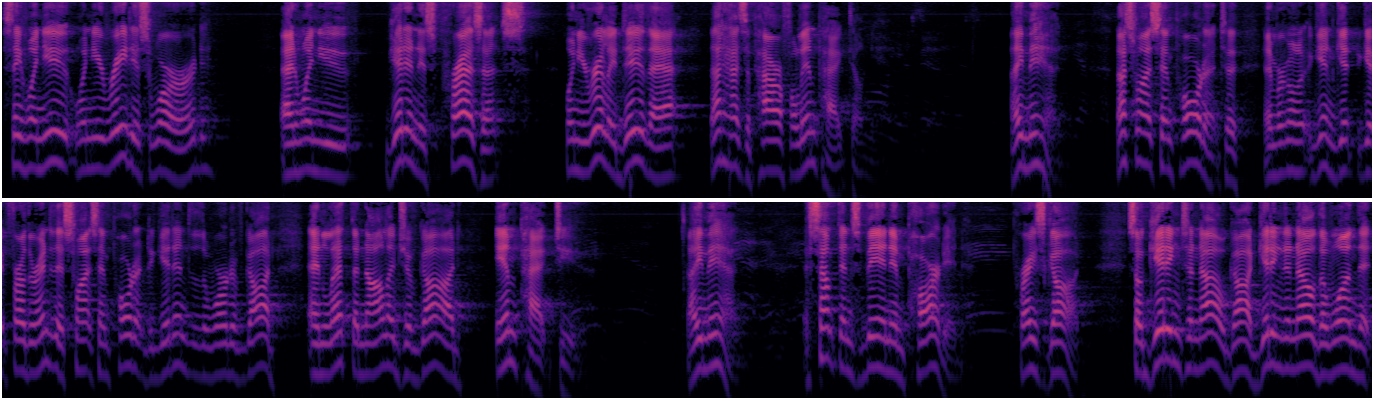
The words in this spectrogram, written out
See, when you, when you read His Word and when you get in His presence, when you really do that, that has a powerful impact on you. Amen. That's why it's important to, and we're going to again get, get further into this, why it's important to get into the Word of God and let the knowledge of God impact you. Amen. If something's being imparted, praise God. So getting to know God, getting to know the one that,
